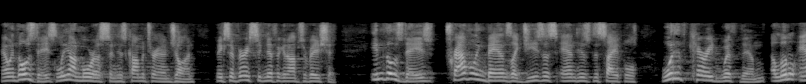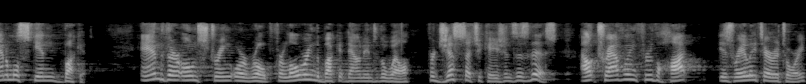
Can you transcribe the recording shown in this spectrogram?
Now in those days, Leon Morris in his commentary on John makes a very significant observation. In those days, traveling bands like Jesus and his disciples would have carried with them a little animal skin bucket and their own string or rope for lowering the bucket down into the well for just such occasions as this. Out traveling through the hot Israeli territory,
